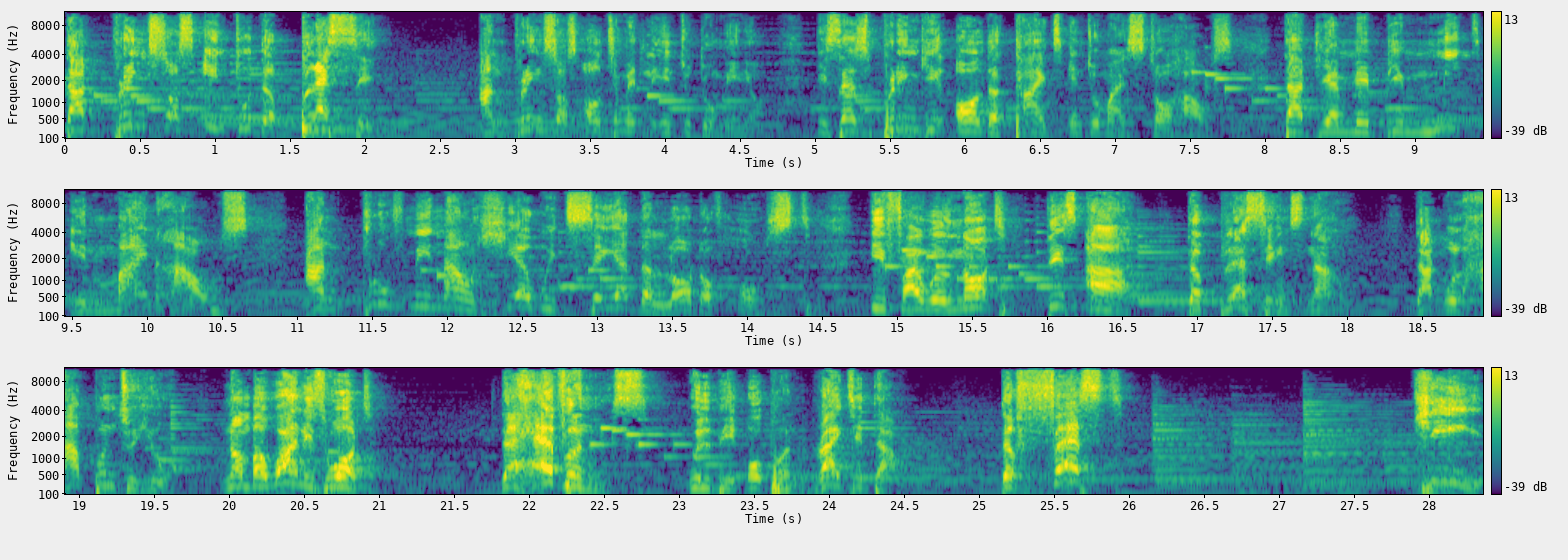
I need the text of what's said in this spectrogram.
that brings us into the blessing and brings us ultimately into dominion he says bring ye all the tithes into my storehouse that there may be meat in mine house and prove me now herewith saith the lord of hosts if i will not these are the blessings now that will happen to you. Number one is what? The heavens will be open. Write it down. The first key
